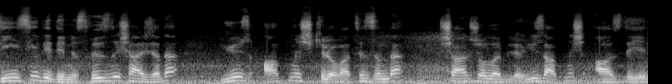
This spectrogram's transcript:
DC dediğimiz hızlı şarjda da 160 kW hızında şarj olabiliyor. 160 az değil.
